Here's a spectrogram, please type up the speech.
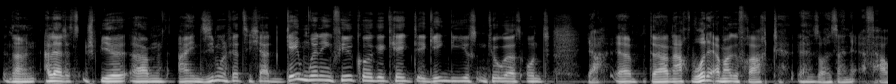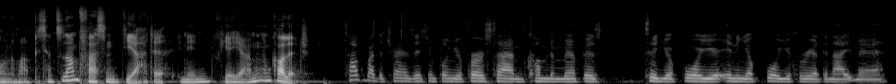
in seinem allerletzten Spiel ähm, ein 47 Yard Game-Winning Field Goal gekickt gegen die Houston Cougars und ja, äh, danach wurde er mal gefragt, er soll seine Erfahrungen nochmal ein bisschen zusammenfassen, die er hatte in den vier Jahren im College. Talk about the transition from your first time coming to Memphis to your four-year, ending your four-year career tonight, man.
